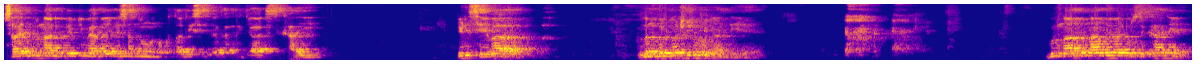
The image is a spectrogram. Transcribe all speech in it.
ਸਾਹਿਬ ਗੁਰੂ ਨਾਨਕ ਦੇਵ ਜੀ ਮਹਾਰਾਜ ਨੇ ਸਾਨੂੰ ਮਨੁੱਖਤਾ ਦੀ ਸੇਵਾ ਕਰਨ ਦੀ ਜਾਚ ਸਿਖਾਈ। ਜਿਹੜੀ ਸੇਵਾ ਲੰਗਰ ਤੋਂ ਸ਼ੁਰੂ ਹੋ ਜਾਂਦੀ ਹੈ। ਗੁਰੂ ਨਾਨਕ ਨਾਮ ਦੇ ਗੁਰਸਿੱਖਾਂ ਨੇ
